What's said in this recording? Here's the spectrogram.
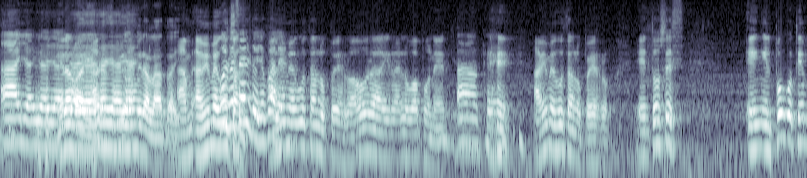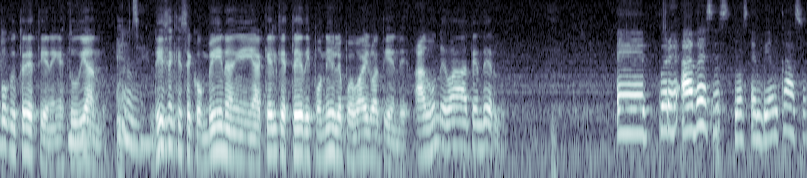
Ay, ay, ay, ay. Míralo ahí, mira lata ahí. A, mí me gustan, el tuyo? ¿Cuál a mí me gustan los perros. Ahora Israel lo va a poner. Ah, ok. a mí me gustan los perros. Entonces, en el poco tiempo que ustedes tienen estudiando, dicen que se combinan y aquel que esté disponible pues va y lo atiende. ¿A dónde va a atenderlo? Eh, pero a veces nos envían casos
